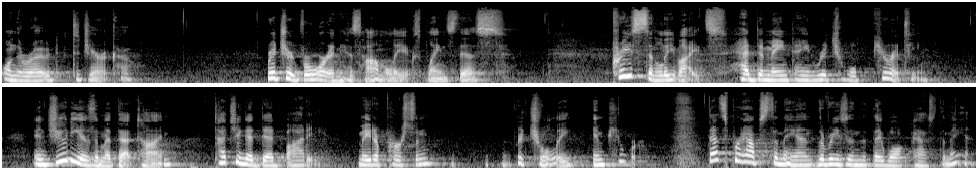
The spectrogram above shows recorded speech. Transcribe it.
on the road to Jericho. Richard Rohr, in his homily, explains this. Priests and Levites had to maintain ritual purity. In Judaism at that time, touching a dead body made a person ritually impure. That's perhaps the man, the reason that they walk past the man.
